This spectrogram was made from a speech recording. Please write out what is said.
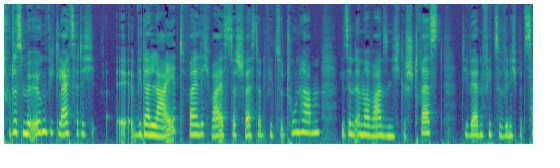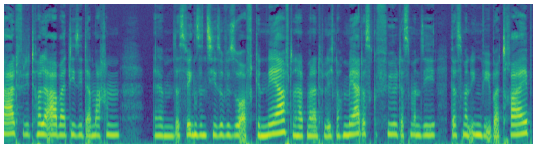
tut es mir irgendwie gleichzeitig äh, wieder leid, weil ich weiß, dass Schwestern viel zu tun haben. Die sind immer wahnsinnig gestresst, die werden viel zu wenig bezahlt für die tolle Arbeit, die sie da machen. Ähm, deswegen sind sie sowieso oft genervt. Dann hat man natürlich noch mehr das Gefühl, dass man sie, dass man irgendwie übertreibt.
